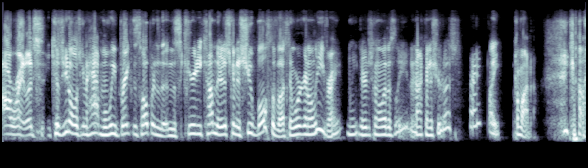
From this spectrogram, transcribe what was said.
all right. Let's because you know what's gonna happen when we break this open and the, and the security come. They're just gonna shoot both of us and we're gonna leave, right? Like, they're just gonna let us leave. They're not gonna shoot us, right? Like, come on.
